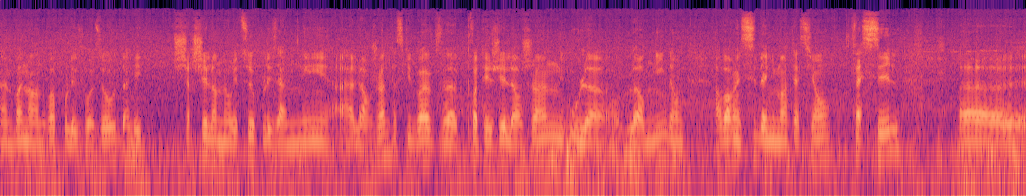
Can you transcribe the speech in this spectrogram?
un bon endroit pour les oiseaux d'aller chercher leur nourriture pour les amener à leurs jeunes parce qu'ils doivent protéger leurs jeunes ou leur, leur nid. Donc, avoir un site d'alimentation facile. Euh,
